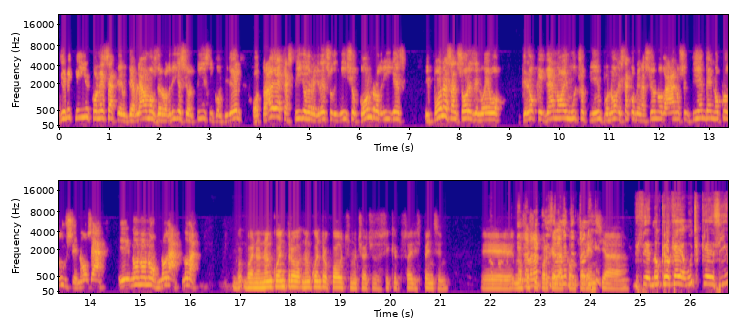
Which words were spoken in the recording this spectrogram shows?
tiene que ir con esa que, que, hablábamos de Rodríguez y Ortiz y con Fidel, o trae a Castillo de regreso de inicio con Rodríguez y pone a Sansores de nuevo. Creo que ya no hay mucho tiempo, ¿no? Esta combinación no da, no se entiende, no produce, ¿no? O sea, eh, no, no, no, no da, no da. Bueno, no encuentro, no encuentro quotes, muchachos, así que pues ahí dispensen. Eh, no, sé si porque la conferencia. no creo que haya mucho que decir,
